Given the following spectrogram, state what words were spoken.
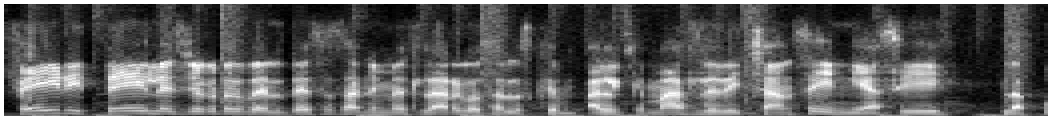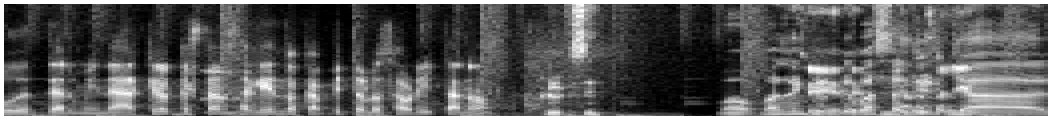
Fairy Tail es yo creo del- de esos animes largos a los que al que más le di chance y ni así la pude terminar. Creo que están saliendo capítulos ahorita, ¿no? Creo que sí. Bueno, más bien Sí, creo que va a salir salir. ya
